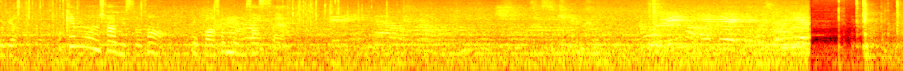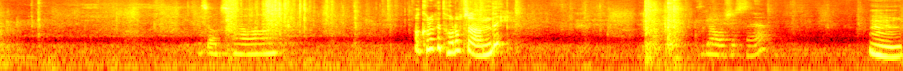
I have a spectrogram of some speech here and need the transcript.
여기 포켓몬 샵 있어서 오빠 선물을 샀어요. 아 그렇게 더럽지 않은데? 구경 오셨어요? 응.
